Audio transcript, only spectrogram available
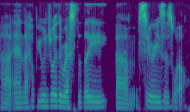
uh, and I hope you enjoy the rest of the um, series as well.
